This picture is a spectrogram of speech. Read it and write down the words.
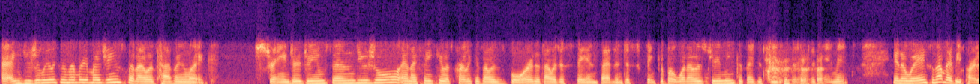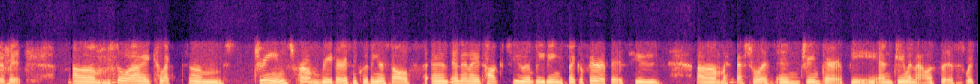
I usually like remember my dreams, but I was having like stranger dreams than usual. And I think it was partly because I was bored that I would just stay in bed and just think about what I was dreaming because I just needed the entertainment in a way. So that might be part of it. Um, so I collect some dreams from readers, including yourself, and, and then I talk to a leading psychotherapist who's um, a specialist in dream therapy and dream analysis, which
